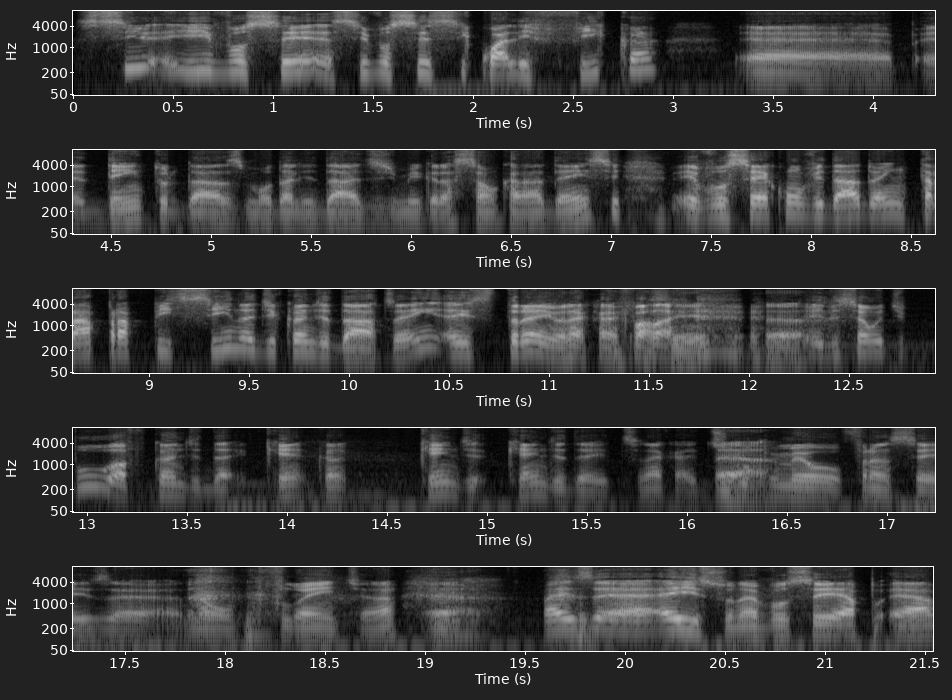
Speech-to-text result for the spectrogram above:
Se, e você se você se qualifica é, é dentro das modalidades de imigração canadense, você é convidado a entrar para a piscina de candidatos. É, é, estranho, né, cara? Falar. Sim, é. Eles chamam de pool of candidates. Candidates, né, cara? Desculpe o é. meu francês é, não fluente, né? É. Mas é, é isso, né? Você é, é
